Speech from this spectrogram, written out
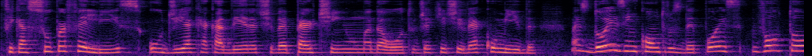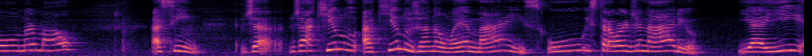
ficar super feliz o dia que a cadeira estiver pertinho uma da outra, o dia que tiver comida. Mas dois encontros depois, voltou ao normal. Assim, já, já aquilo, aquilo já não é mais o extraordinário. E aí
